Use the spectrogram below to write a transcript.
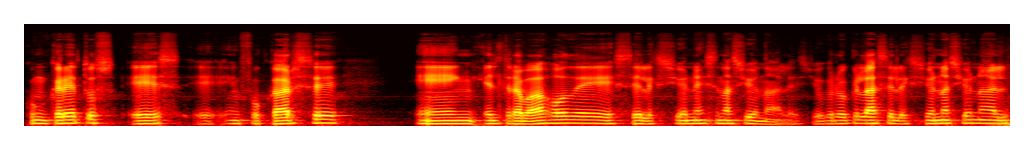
concretos es eh, enfocarse en el trabajo de selecciones nacionales. Yo creo que la selección nacional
